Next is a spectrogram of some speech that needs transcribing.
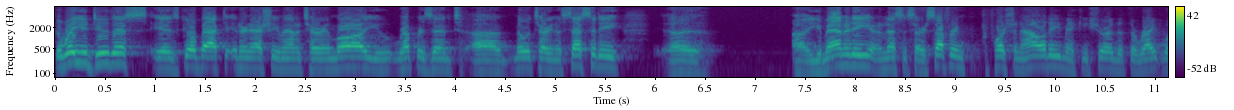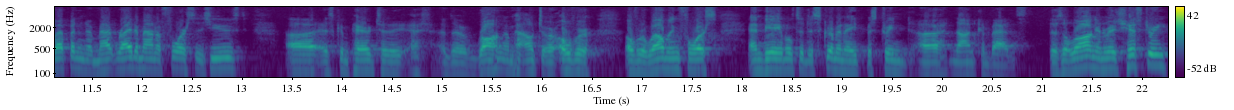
The way you do this is go back to international humanitarian law. You represent military necessity uh, humanity and necessary suffering, proportionality, making sure that the right weapon, the right amount of force is used uh, as compared to the, uh, the, wrong amount or over, overwhelming force, and be able to discriminate between uh, non combatants. There's a long and rich history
